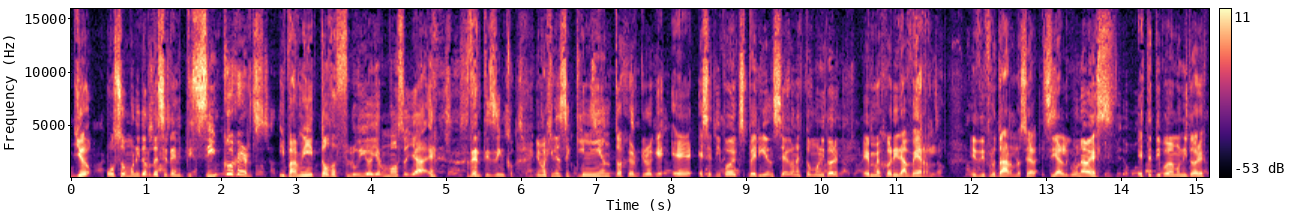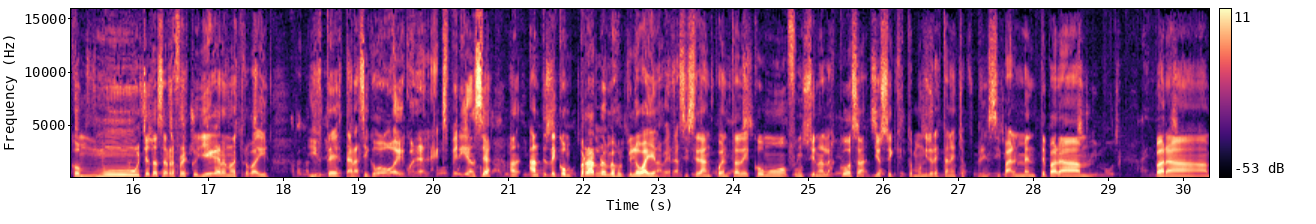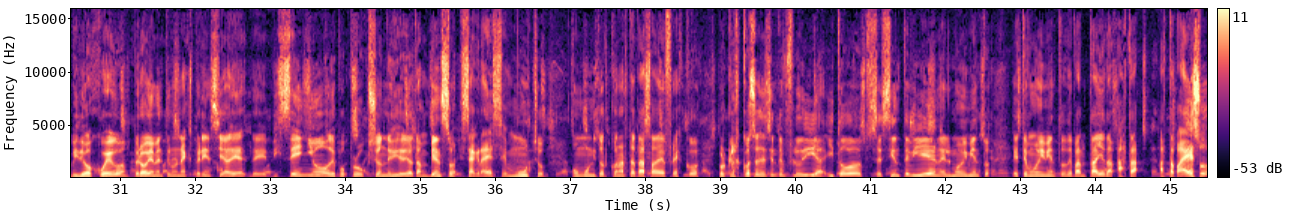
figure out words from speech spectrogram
Yo uso un monitor de 75 Hz y para mí todo es fluido y hermoso ya en 75. Imagínense 500 Hz. Creo que eh, ese tipo de experiencia con estos monitores es mejor ir a verlo y disfrutarlo. O sea, si alguna vez este tipo de monitores con mucha tasa de refresco llegan a nuestro país y ustedes están así como, oye, ¿cuál es la experiencia? Antes de comprarlo es mejor que lo vayan a ver. Así se dan cuenta de cómo funcionan las cosas. Yo sé que estos monitores están hechos principalmente para para videojuegos, pero obviamente en una experiencia de, diseño o de postproducción de video también se agradece mucho un monitor con harta tasa de fresco porque las cosas se sienten fluidas y todo se siente bien, el movimiento, este movimiento de pantalla, hasta, hasta para eso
